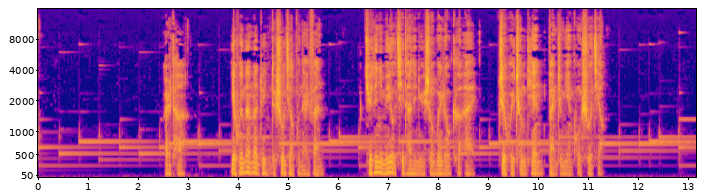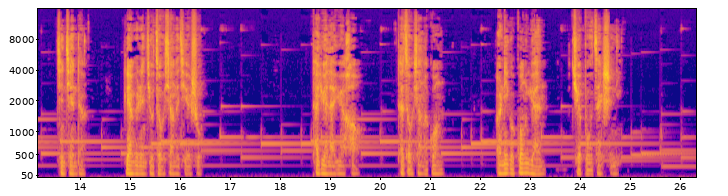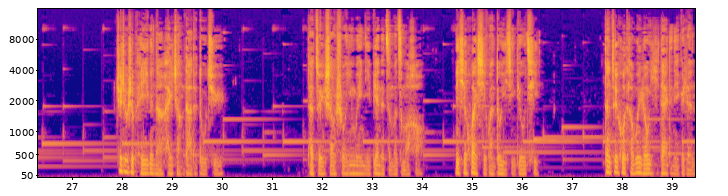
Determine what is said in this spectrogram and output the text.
而他，也会慢慢对你的说教不耐烦，觉得你没有其他的女生温柔可爱，只会成天板着面孔说教。渐渐的，两个人就走向了结束。他越来越好，他走向了光。而那个光源，却不再是你。这就是陪一个男孩长大的赌局。他嘴上说因为你变得怎么怎么好，那些坏习惯都已经丢弃，但最后他温柔以待的那个人，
